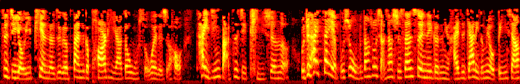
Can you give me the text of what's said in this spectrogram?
自己有一片的这个办这个 party 啊都无所谓的时候，他已经把自己提升了。我觉得他再也不是我们当初想象十三岁那个女孩子家里都没有冰箱，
